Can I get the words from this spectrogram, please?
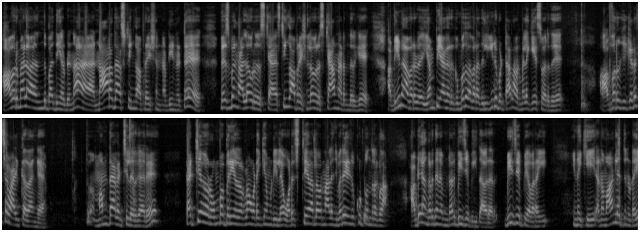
அவர் மேலே வந்து பார்த்தீங்க அப்படின்னா நாரதா ஸ்டிங் ஆப்ரேஷன் அப்படின்ட்டு வெஸ்ட் பெங்காலில் ஒரு ஸ்டிங் ஆப்ரேஷனில் ஒரு ஸ்கேம் நடந்திருக்கு. அப்படின்னு அவர் எம்பியாக இருக்கும்போது அவர் அதில் ஈடுபட்டார் அவர் மேலே கேஸ் வருது. அவருக்கு கிடைச்ச வாழ்க்கை தாங்க. மம்தா கட்சியில் இருக்கார். கட்சியை ரொம்ப பெரிய அளவுக்குலாம் உடைக்க முடியல. உடைச்சிட்டே வரல ஒரு நாலஞ்சு பேர் கூப்பிட்டு வந்திருக்கலாம். அப்படியே அங்கேருந்து என்ன பண்ணுறாரு பிஜேபிக்கு தவறாரு. பிஜேபி அவரை இன்னைக்கு அந்த மாநிலத்தினுடைய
